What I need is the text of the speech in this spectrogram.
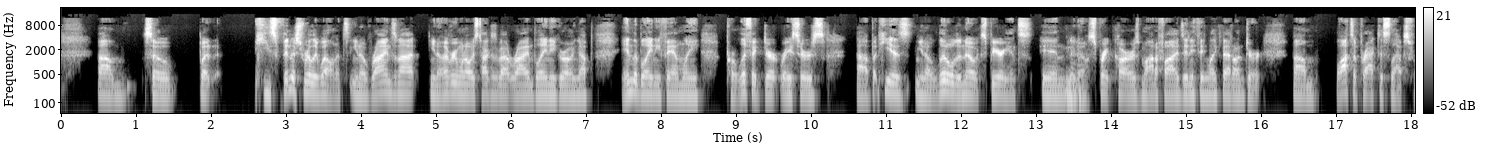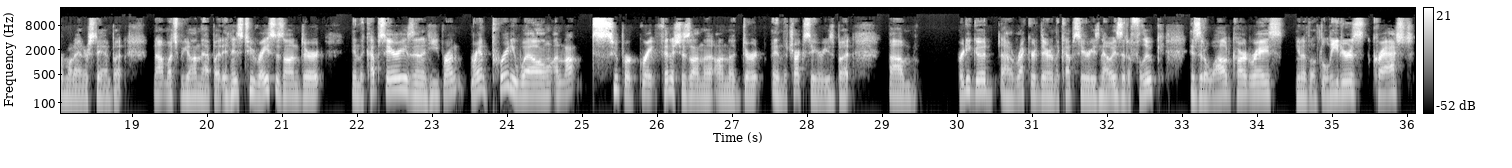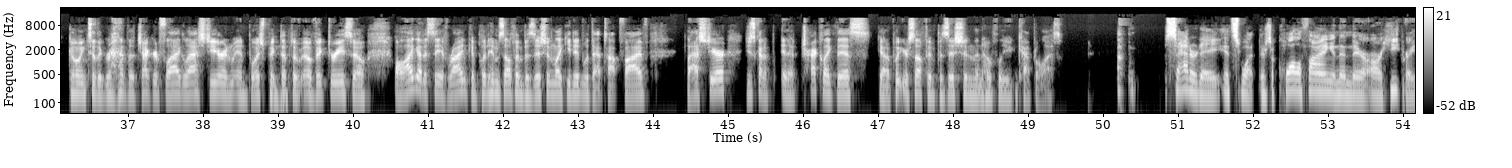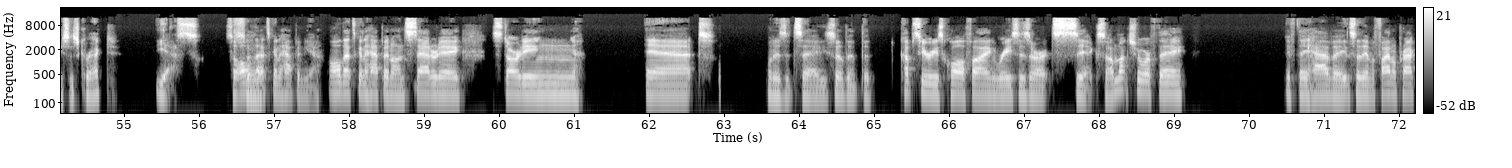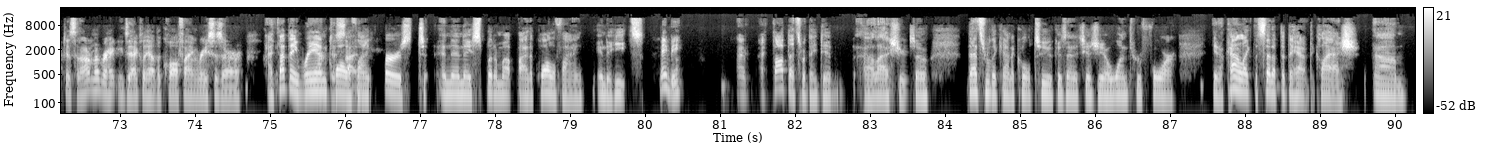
Um, so, but he's finished really well. And it's, you know, Ryan's not, you know, everyone always talks about Ryan Blaney growing up in the Blaney family, prolific dirt racers. Uh, but he has, you know, little to no experience in, you know, sprint cars, modifieds, anything like that on dirt. Um, lots of practice laps from what I understand, but not much beyond that. But in his two races on dirt in the Cup Series, and he run ran pretty well. Uh, not super great finishes on the on the dirt in the Truck Series, but um, pretty good uh, record there in the Cup Series. Now, is it a fluke? Is it a wild card race? You know, the leaders crashed going to the the checkered flag last year, and, and Busch picked up a, a victory. So, all I got to say, if Ryan can put himself in position like he did with that top five last year, you just got to in a track like this, you got to put yourself in position, then hopefully you can capitalize. Saturday, it's what? There's a qualifying and then there are heat races, correct? Yes. So all So- that's going to happen. Yeah, all that's going to happen on Saturday, starting at what does it say? So the the Cup Series qualifying races are at six. So I'm not sure if they if they have a so they have a final practice, and I don't remember exactly how the qualifying races are. I thought they ran qualifying first and then they split them up by the qualifying into heats. Maybe I, I thought that's what they did uh, last year. So that's really kind of cool too, because then it gives you a one through four, you know, kind of like the setup that they have at the Clash. Um,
